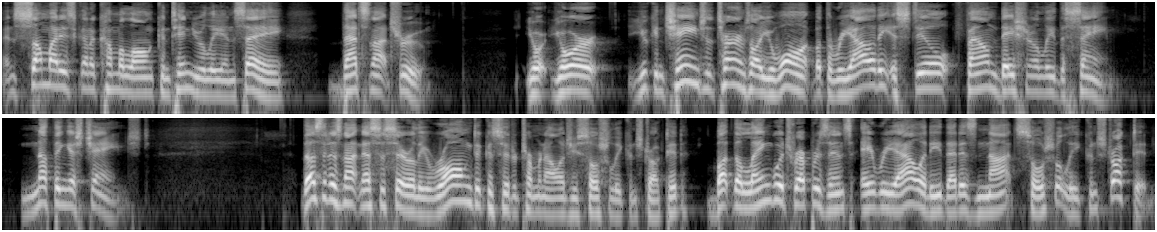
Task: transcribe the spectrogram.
And somebody's going to come along continually and say, that's not true. Your, your you can change the terms all you want, but the reality is still foundationally the same. Nothing has changed. Thus, it is not necessarily wrong to consider terminology socially constructed, but the language represents a reality that is not socially constructed.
